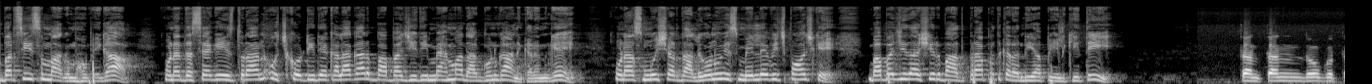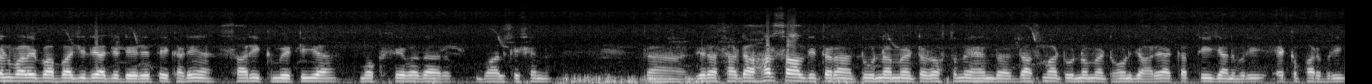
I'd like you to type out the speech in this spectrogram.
ਬਰਸੀ ਸਮਾਗਮ ਹੋਵੇਗਾ। ਉਹਨਾਂ ਦੱਸਿਆ ਕਿ ਇਸ ਦੌਰਾਨ ਉੱਚ ਕੋਟੀ ਦੇ ਕਲਾਕਾਰ ਬਾਬਾ ਜੀ ਦੀ ਮਹਿਮਾ ਦਾ ਗੁਣਗਾਨ ਕਰਨਗੇ। ਉਹਨਾਂ ਸਮੂਹ ਸ਼ਰਧਾਲੂਆਂ ਨੂੰ ਇਸ ਮੇਲੇ ਵਿੱਚ ਪਹੁੰਚ ਕੇ ਬਾਬਾ ਜੀ ਦਾ ਆਸ਼ੀਰਵਾਦ ਪ੍ਰਾਪਤ ਕਰਨ ਦੀ ਅਪੀਲ ਕੀਤੀ। ਧੰਨ ਧੰਨ ਦੋ ਗੁੱਤਣ ਵਾਲੇ ਬਾਬਾ ਜੀ ਦੇ ਅੱਜ ਡੇਰੇ ਤੇ ਖੜੇ ਆ। ਸਾਰੀ ਕਮੇਟੀ ਆ, ਮੁੱਖ ਸੇਵਾਦਾਰ ਬਾਲਕਿਸ਼ਨ। ਤਾਂ ਜਿਹੜਾ ਸਾਡਾ ਹਰ ਸਾਲ ਦੀ ਤਰ੍ਹਾਂ ਟੂਰਨਾਮੈਂਟ ਰੁਸਤਮੇ ਹਿੰਦ 10ਵਾਂ ਟੂਰਨਾਮੈਂਟ ਹੋਣ ਜਾ ਰਿਹਾ 31 ਜਨਵਰੀ 1 ਫਰਵਰੀ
